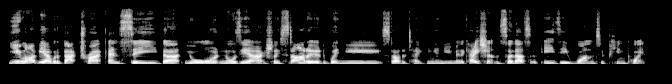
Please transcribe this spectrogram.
you might be able to backtrack and see that your nausea actually started when you started taking a new medication. So that's an easy one to pinpoint.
